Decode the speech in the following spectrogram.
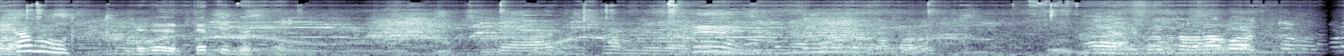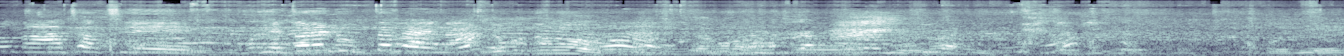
একটা মূর্তি। গাছ আছে। ভেতরে ঢুকতে দেয় না। 여기에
